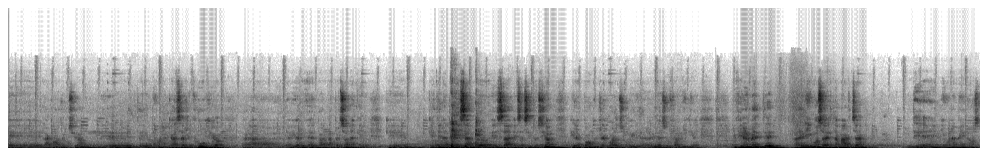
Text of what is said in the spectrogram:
eh, la construcción de, de, una casa de refugio para para las personas que, que, estén atravesando esa, esa, situación, que les ponga en resguardo su vida, la vida de su familia. Y finalmente adherimos a esta marcha de Ni Una Menos,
